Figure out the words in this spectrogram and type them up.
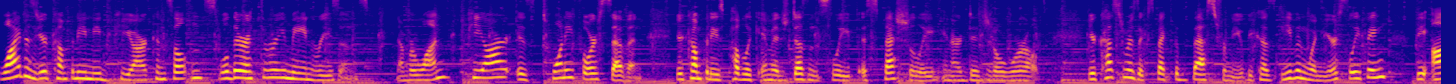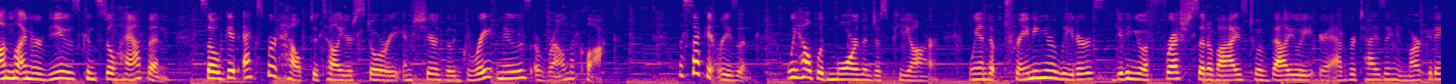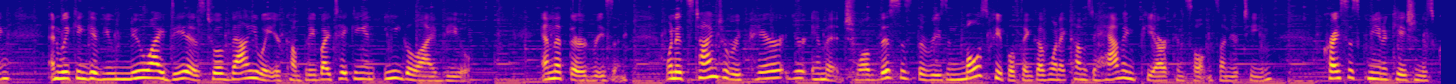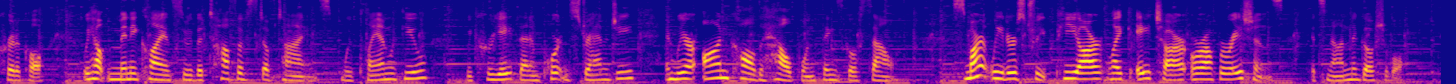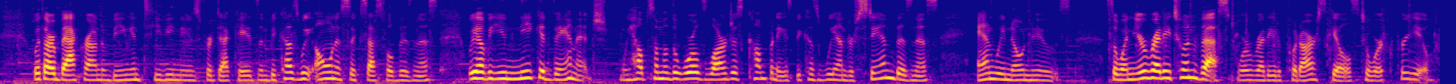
Why does your company need PR consultants? Well, there are three main reasons. Number one, PR is 24 7. Your company's public image doesn't sleep, especially in our digital world. Your customers expect the best from you because even when you're sleeping, the online reviews can still happen. So get expert help to tell your story and share the great news around the clock. The second reason, we help with more than just PR. We end up training your leaders, giving you a fresh set of eyes to evaluate your advertising and marketing, and we can give you new ideas to evaluate your company by taking an eagle eye view. And the third reason, when it's time to repair your image, well, this is the reason most people think of when it comes to having PR consultants on your team. Crisis communication is critical. We help many clients through the toughest of times. We plan with you, we create that important strategy, and we are on call to help when things go south. Smart leaders treat PR like HR or operations. It's non-negotiable. With our background of being in TV news for decades and because we own a successful business, we have a unique advantage. We help some of the world's largest companies because we understand business and we know news. So when you're ready to invest, we're ready to put our skills to work for you.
